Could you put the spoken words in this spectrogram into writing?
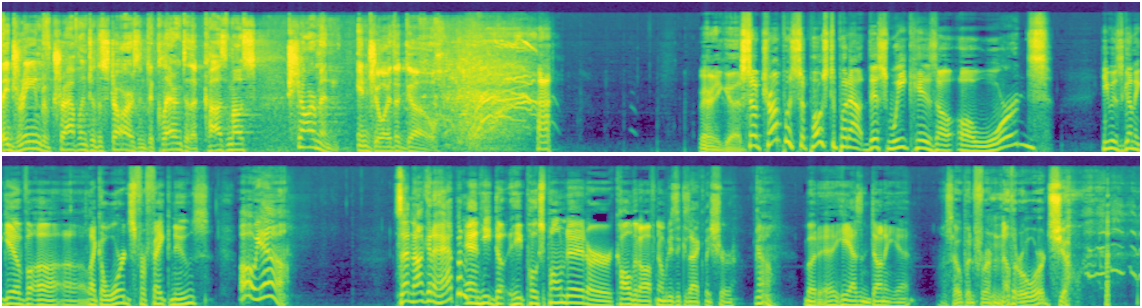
they dreamed of traveling to the stars and declaring to the cosmos, Charmin, enjoy the go. Very good. So Trump was supposed to put out this week his uh, awards. He was going to give uh, uh, like awards for fake news. Oh yeah. Is that not going to happen? And he do- he postponed it or called it off. Nobody's exactly sure. No. But uh, he hasn't done it yet. I was hoping for another award show.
